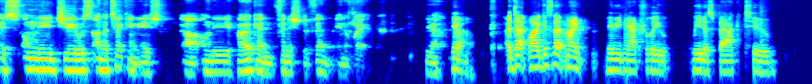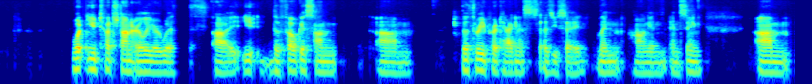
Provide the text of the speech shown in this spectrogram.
it's only Jill's undertaking. Is uh, only her can finish the film in a way. Yeah. Yeah. Uh, That, well, I guess that might maybe naturally lead us back to what you touched on earlier with uh, you, the focus on um, the three protagonists, as you say, Lin, Hong, and, and Sing, um,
